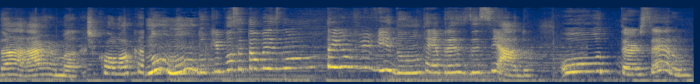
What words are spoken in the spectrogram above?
da arma, te coloca num mundo que você talvez não tenha não tenha presenciado. O terceiro,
